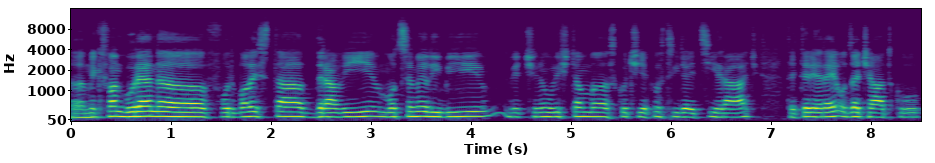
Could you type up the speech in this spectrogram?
Eh, Mick van Buren, eh, fotbalista dravý, moc se mi líbí, většinou, když tam eh, skočí jako střídající hráč, teď tedy hraje od začátku.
